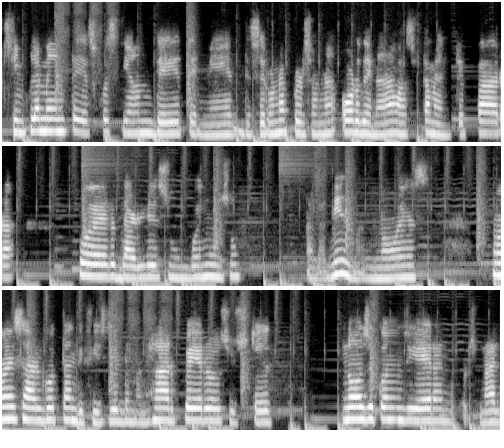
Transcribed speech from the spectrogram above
simplemente es cuestión de tener, de ser una persona ordenada básicamente para poder darles un buen uso a las mismas. No es, no es algo tan difícil de manejar, pero si usted no se considera en lo personal,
